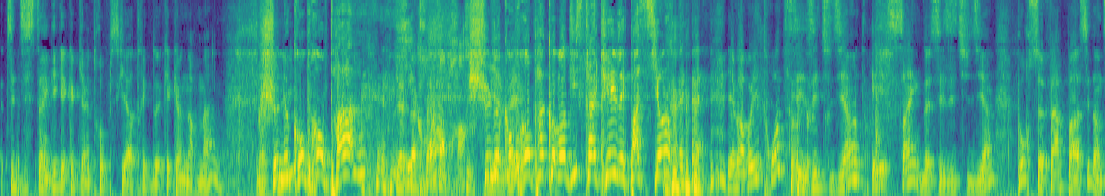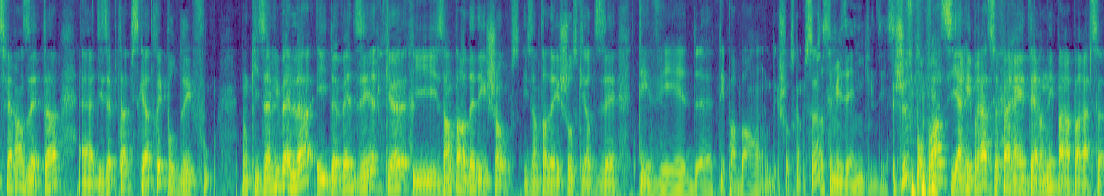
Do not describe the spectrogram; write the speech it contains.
tu sais, distinguer quelqu'un qui a un trouble psychiatrique de quelqu'un de normal. Donc, Je ne comprends pas. le docteur Je ne comprends pas comment distinguer les patients. il avait envoyé trois de ses étudiantes et cinq de ses étudiants pour se faire passer dans différents états euh, des hôpitaux psychiatriques pour des fous. Donc ils arrivaient là et ils devaient dire qu'ils entendaient des choses. Ils entendaient des choses qui leur disaient t'es vide, euh, t'es pas bon, des choses comme ça. Ça, c'est mes amis qui me disent ça. Juste pour voir s'ils arriveraient à se faire interner par rapport à ça.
